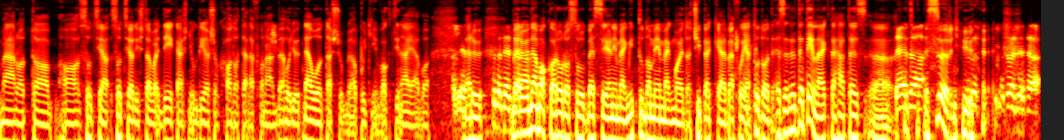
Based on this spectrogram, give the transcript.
már ott a, a szocia, szocialista vagy DK-s nyugdíjasok hada telefonált be, hogy őt ne oltassuk be a Putyin vakcinájába, mert ő, tudod, mert a... ő nem akar oroszul beszélni, meg mit tudom én, meg majd a csipekkel befolyát, tudod? Ez, de tényleg, tehát ez, de ez, a, ez szörnyű. Tudod, tudod, ez a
